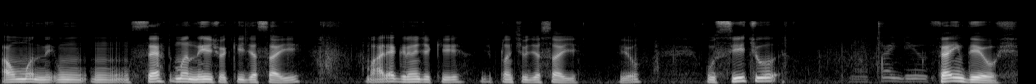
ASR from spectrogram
há um, um- um certo manejo aqui de açaí. Uma área grande aqui de plantio de açaí, viu? O sítio Fé em Deus. Fé em Deus.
